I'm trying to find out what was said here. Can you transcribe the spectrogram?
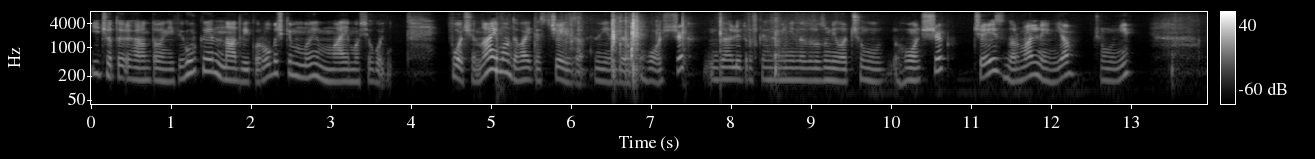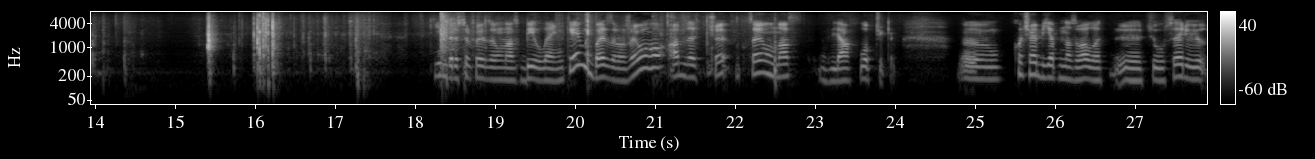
і 4 гарантовані фігурки на дві коробочки ми маємо сьогодні. Починаємо. Давайте з Чейза. Він же гонщик. Взагалі трошки мені не зрозуміло, чому гонщик. Чейз, нормальне ім'я. Чому ні? Кіндер сюрпризи у нас біленькі, без рожевого, адже це- це у нас для хлопчиків. Е, Хоча б я б назвала е, цю серію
